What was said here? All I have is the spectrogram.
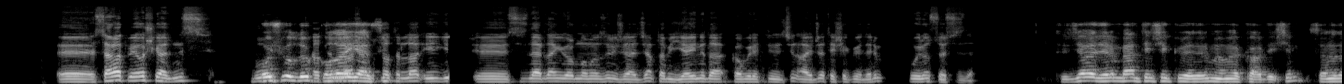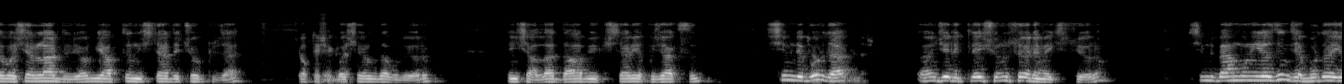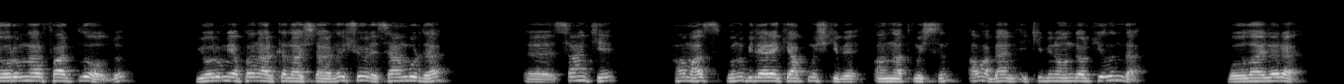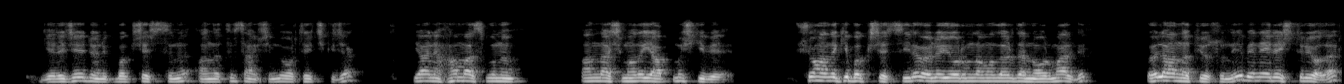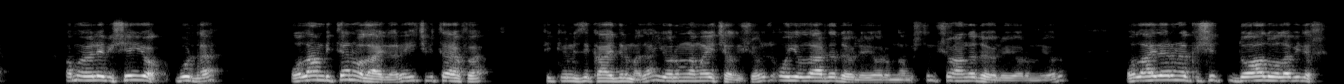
Ee, Serhat Bey hoş geldiniz. Bu hoş bulduk. Satırlar, Kolay gelsin. Satırlar ilginç. Ee, sizlerden yorumlamanızı rica edeceğim. Tabii yayını da kabul ettiğiniz için ayrıca teşekkür ederim. Buyurun söz sizde. Rica ederim. Ben teşekkür ederim Ömer kardeşim. Sana da başarılar diliyorum. Yaptığın işler de çok güzel. Çok teşekkürler. Başarılı da buluyorum. İnşallah daha büyük işler yapacaksın. Şimdi Çok burada öncelikle şunu söylemek istiyorum. Şimdi ben bunu yazınca burada yorumlar farklı oldu. Yorum yapan arkadaşlar da şöyle sen burada e, sanki Hamas bunu bilerek yapmış gibi anlatmışsın. Ama ben 2014 yılında bu olaylara geleceğe dönük bakış açısını anlatırsam şimdi ortaya çıkacak. Yani Hamas bunu anlaşmalı yapmış gibi şu andaki bakış açısıyla öyle yorumlamaları da normaldir. Öyle anlatıyorsun diye beni eleştiriyorlar. Ama öyle bir şey yok. Burada olan biten olayları hiçbir tarafa fikrimizi kaydırmadan yorumlamaya çalışıyoruz. O yıllarda da öyle yorumlamıştım. Şu anda da öyle yorumluyorum. Olayların akışı doğal olabilir.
